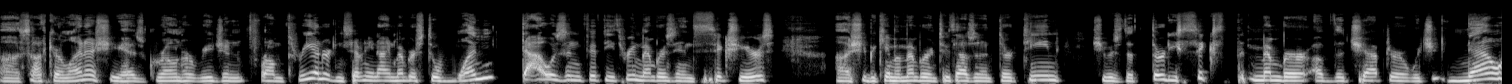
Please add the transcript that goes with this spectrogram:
uh, South Carolina. She has grown her region from 379 members to 1,053 members in six years. Uh, she became a member in 2013. She was the 36th member of the chapter, which now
